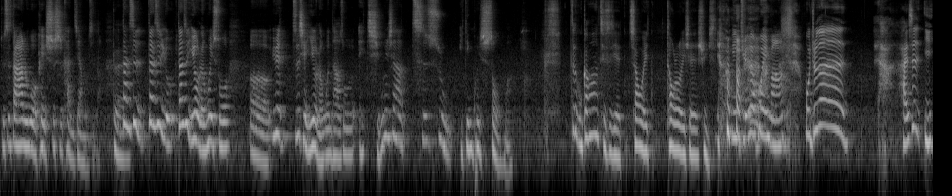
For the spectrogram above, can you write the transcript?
就是大家如果可以试试看这样子的。对，但是但是有但是也有人会说，呃，因为之前也有人问他说，哎，请问一下，吃素一定会瘦吗？这我刚刚其实也稍微透露一些讯息，你觉得会吗？我觉得还是以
